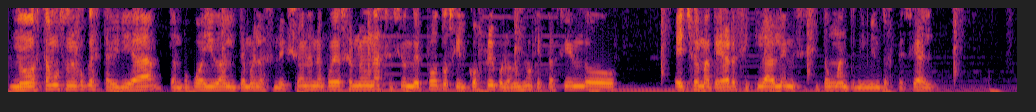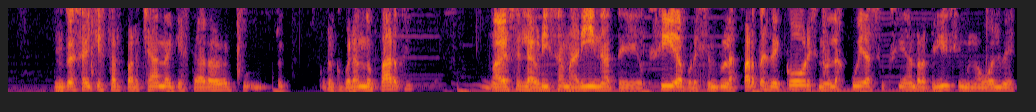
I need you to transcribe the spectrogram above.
no estamos en una época de estabilidad, tampoco ayuda en el tema de las elecciones. No puedo hacerme una sesión de fotos y el cosplay, por lo mismo que está siendo hecho de material reciclable, necesita un mantenimiento especial. Entonces hay que estar parchando, hay que estar recuperando partes a veces la brisa marina te oxida, por ejemplo, las partes de cobre, si no las cuidas, se oxidan rapidísimo y no vuelve.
